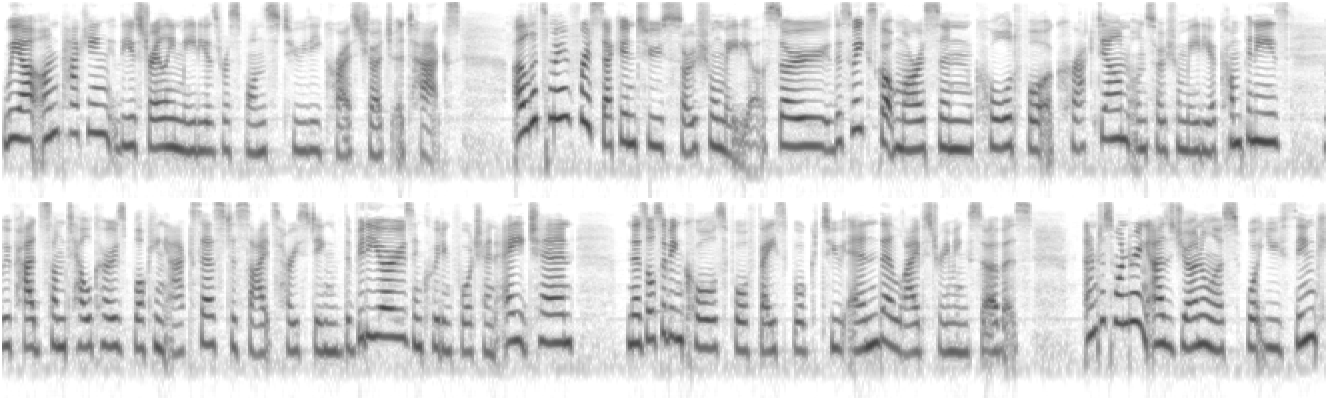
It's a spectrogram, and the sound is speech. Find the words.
We are unpacking the Australian media's response to the Christchurch attacks. Uh, let's move for a second to social media. So, this week, Scott Morrison called for a crackdown on social media companies. We've had some telcos blocking access to sites hosting the videos, including 4chan, 8chan. there's also been calls for Facebook to end their live streaming service. I'm just wondering, as journalists, what you think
